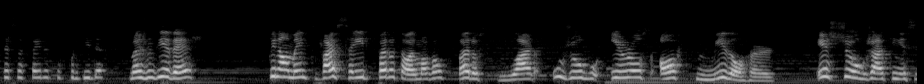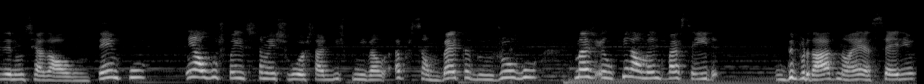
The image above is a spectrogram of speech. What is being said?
terça-feira, estou perdida, mas no dia 10, finalmente vai sair para o telemóvel, para o celular, o jogo Heroes of Middle-earth. Este jogo já tinha sido anunciado há algum tempo, em alguns países também chegou a estar disponível a versão beta do jogo, mas ele finalmente vai sair de verdade, não é? A sério.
